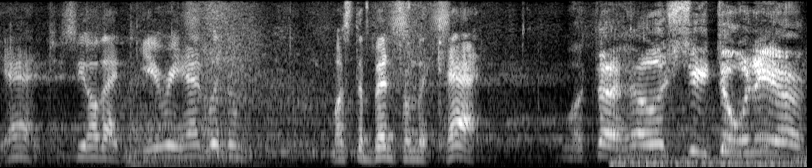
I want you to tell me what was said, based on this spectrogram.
Yeah, did you see all that gear he had with him? Must have been from the cat. What the hell is she doing here?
